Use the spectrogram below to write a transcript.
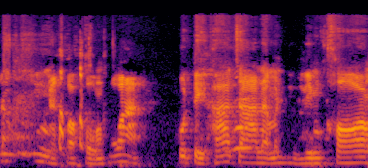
ยิ่งยิ่งหนักกว่าผมเพราะว่า กุฏิพระอาจารย์อะมันอยู่ริมคลอง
